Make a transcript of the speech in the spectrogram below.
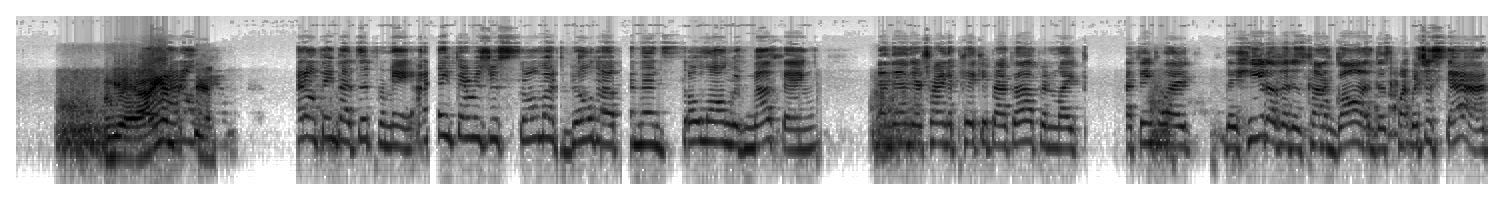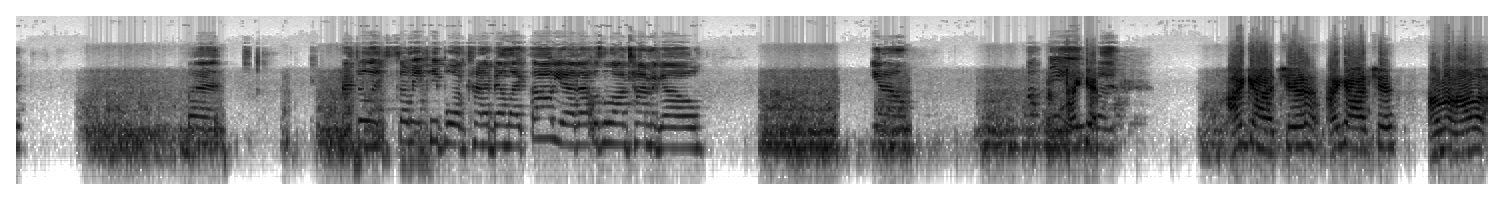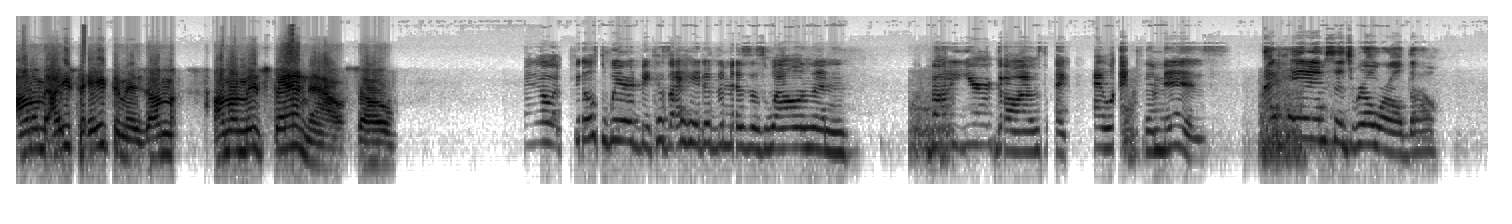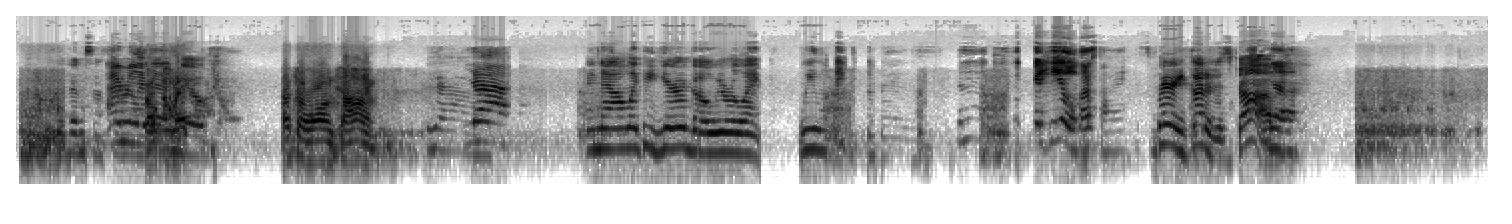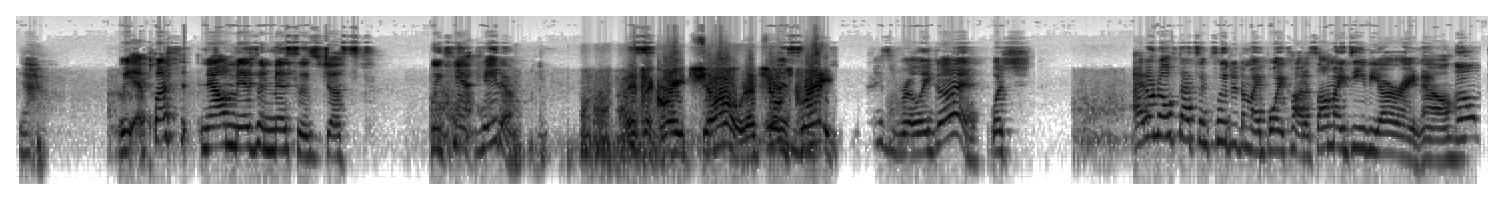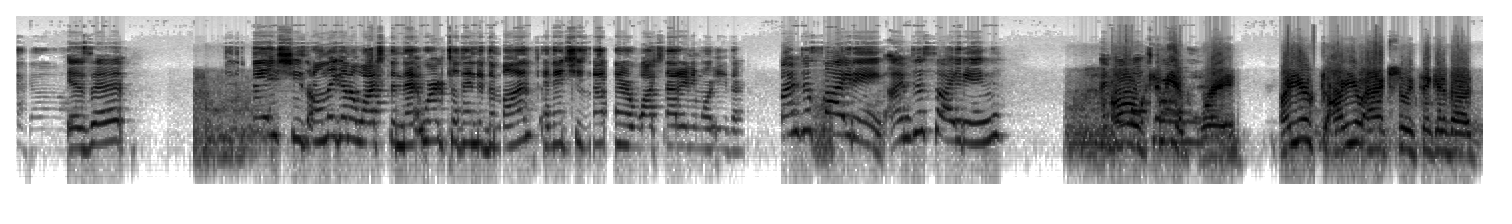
Yeah, I understand. I don't think that's it for me. I think there was just so much buildup and then so long with nothing, and then they're trying to pick it back up and like I think like the heat of it is kind of gone at this point, which is sad. But I feel like so many people have kind of been like, "Oh yeah, that was a long time ago," you know. Not me, I get- but I got you. I got you. I'm a, I'm a, I'm a, I used to hate the Miz. I'm I'm a Miz fan now. So I know it feels weird because I hated the Miz as well, and then about a year ago I was like, I like the Miz. I've hated him since Real World though. Hated I really then, did. too. that's a long time. Yeah. Yeah. And now, like a year ago, we were like, we like the Miz. He's a great heel. That's why. He's very good at his job. Yeah. We plus now Miz and Mrs. just we can't hate them. It's a great show. That show's is. great. It's really good, which I don't know if that's included in my boycott. It's on my DVR right now. Oh my god. Is it? Today she's only gonna watch the network till the end of the month, and then she's not gonna watch that anymore either. I'm deciding. I'm deciding. I've been Oh, give me a break. Are you are you actually thinking about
